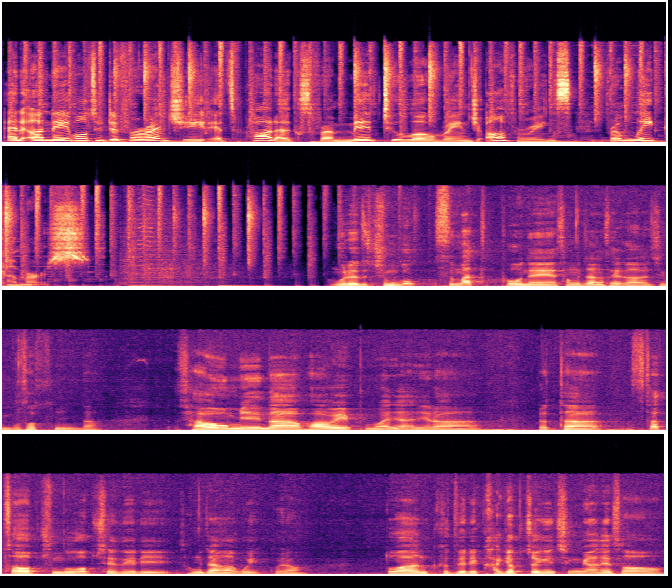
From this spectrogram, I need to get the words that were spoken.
and unable to differentiate its products from mid to low range offerings from latecomers. 아무래도 중국 스마트폰의 성장세가 지금 무섭습니다. 샤오미나 화웨이뿐만이 아니라 여타 스타트업 중국 업체들이 성장하고 있고요. 또한 그들이 가격적인 측면에서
